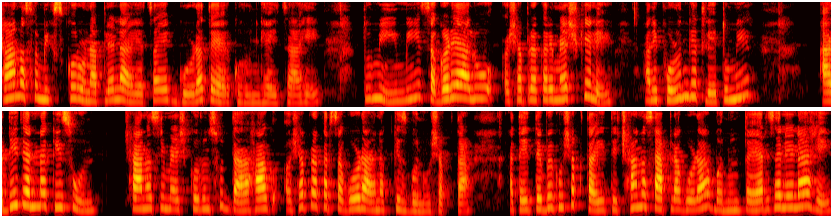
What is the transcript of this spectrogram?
छान असं मिक्स करून आपल्याला याचा एक गोळा तयार करून घ्यायचा आहे. तुम्ही मी सगळे आलू अशा प्रकारे मॅश केले आणि फोडून घेतले तुम्ही आधी त्यांना किसून छान असे मॅश करून सुद्धा हा अशा प्रकारचा गोळा नक्कीच बनवू शकता. आता इथे बघू शकता इथे छान असा आपला गोळा बनवून तयार झालेला आहे.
